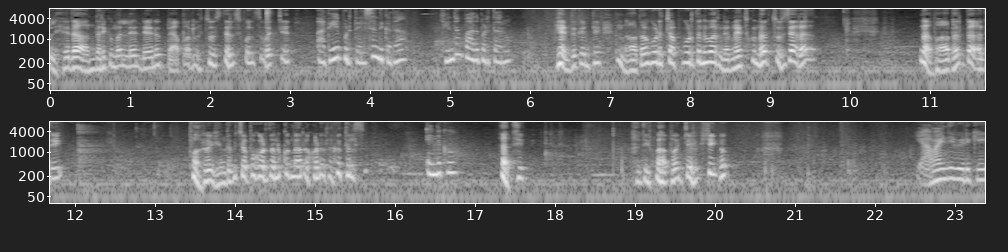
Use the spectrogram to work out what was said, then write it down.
లేదా అందరికి మళ్ళీ నేను పేపర్లు చూసి తెలుసుకోవాల్సి వచ్చేది. అదే ఇప్పుడు తెలిసింది కదా. ఎందుకు బాధపడతారు? ఎందుకంటే నాతో కూడా చెప్పకూడదని వారు నిర్ణయించుకున్నారు చూసారా నా బాధ అంతా అది. వారు ఎందుకు చెప్పకూడదు అనుకున్నారో కూడా నాకు తెలుసు. ఎందుకు? అది అది మా మంచి విషయం. ఏమైంది వీడికి?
